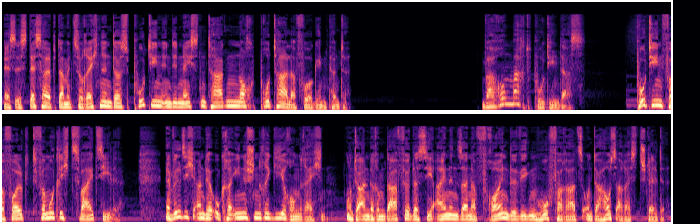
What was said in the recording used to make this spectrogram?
Es ist deshalb damit zu rechnen, dass Putin in den nächsten Tagen noch brutaler vorgehen könnte. Warum macht Putin das? Putin verfolgt vermutlich zwei Ziele. Er will sich an der ukrainischen Regierung rächen, unter anderem dafür, dass sie einen seiner Freunde wegen Hochverrats unter Hausarrest stellte.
